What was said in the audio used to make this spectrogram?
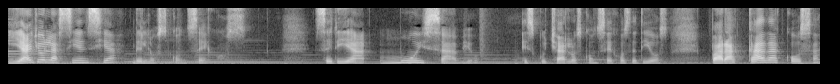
y hallo la ciencia de los consejos. Sería muy sabio escuchar los consejos de Dios para cada cosa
